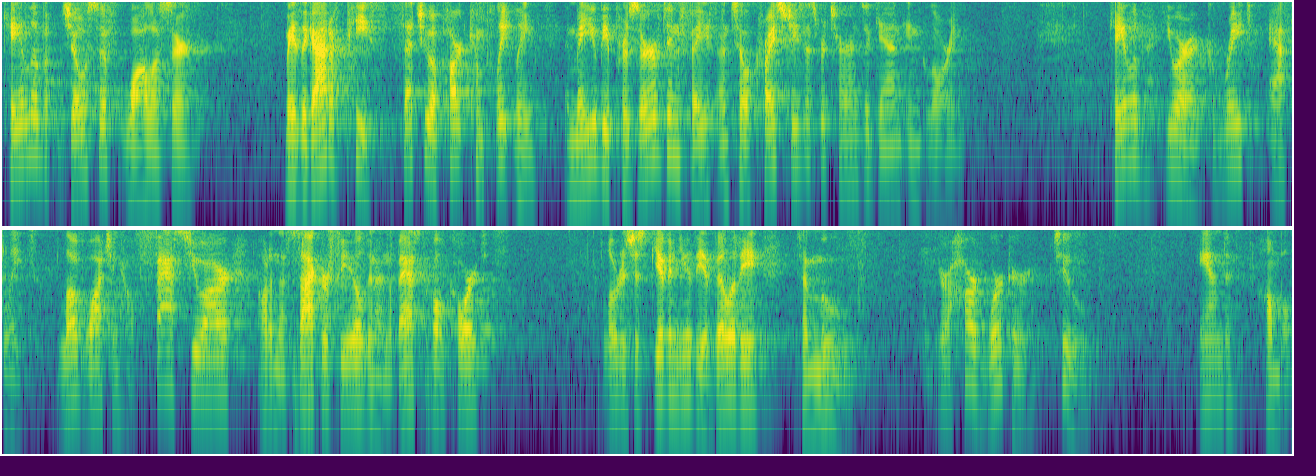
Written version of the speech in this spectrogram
Caleb Joseph Walliser. May the God of peace set you apart completely, and may you be preserved in faith until Christ Jesus returns again in glory. Caleb, you are a great athlete. Love watching how fast you are out on the soccer field and on the basketball court. The Lord has just given you the ability to move. You're a hard worker, too, and humble.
